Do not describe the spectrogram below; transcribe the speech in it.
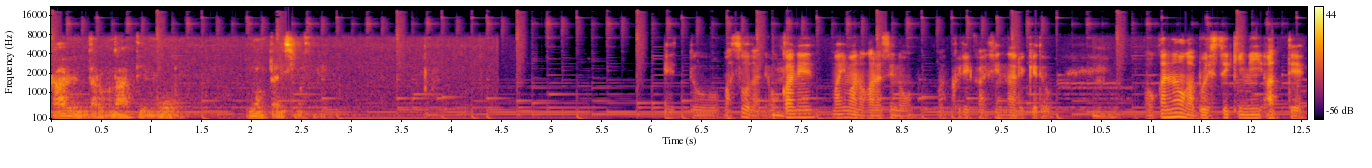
あるんだろうなっていうのを思ったりしますね。そうだね、うんお金、まあ今の話の、まあ、繰り返しになるけど、うん。お金の方が物質的にあって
